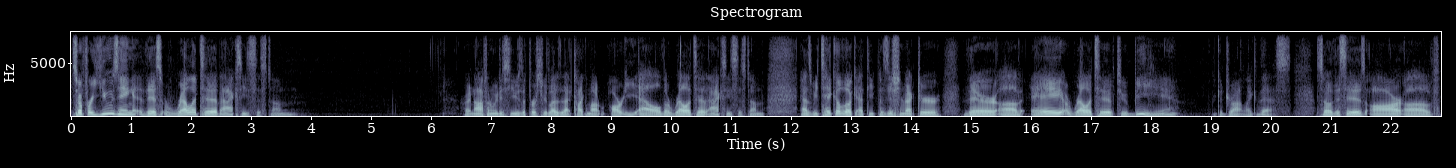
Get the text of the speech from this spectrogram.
so if we're using this relative axis system, right, and often we just use the first three letters of that talking about REL, the relative axis system, as we take a look at the position vector there of A relative to B, we could draw it like this. So this is R of,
